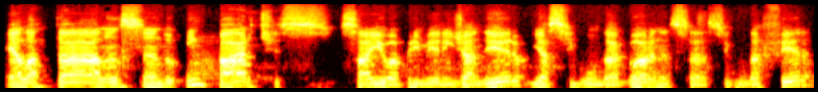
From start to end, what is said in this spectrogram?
ela está lançando em partes, saiu a primeira em janeiro e a segunda agora, nessa segunda-feira,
